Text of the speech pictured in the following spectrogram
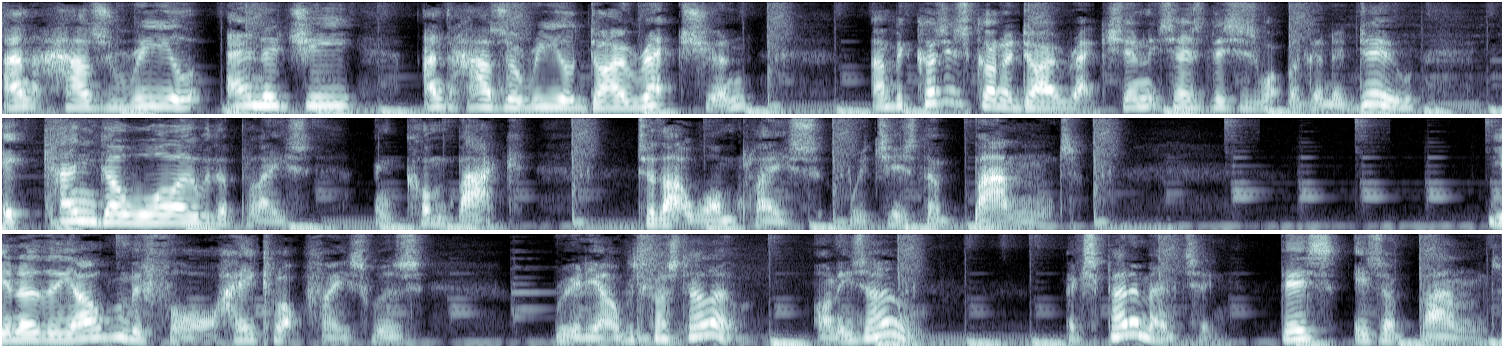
and has real energy and has a real direction. And because it's got a direction, it says this is what we're going to do, it can go all over the place and come back to that one place, which is the band. You know, the album before, Hey Clockface, was really Elvis Costello on his own, experimenting. This is a band.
